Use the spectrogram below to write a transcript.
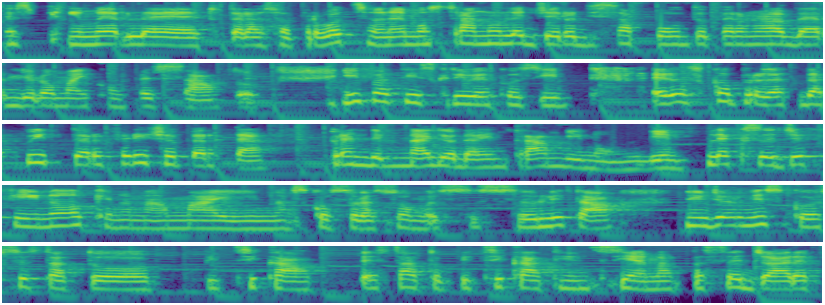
esprimerle tutta la sua approvazione mostrando un leggero disappunto per non averglielo mai confessato. Infatti scrive così e lo scopro da, da Twitter felice per te, prende il meglio da entrambi i mondi. L'ex Geffino, che non ha mai nascosto la sua omosessualità, nei giorni scorsi è stato è stato pizzicato insieme a passeggiare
